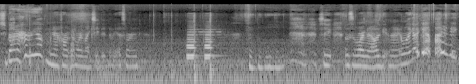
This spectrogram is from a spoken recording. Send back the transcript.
She better hurry up. I'm gonna honk the horn like she did to me this morning. she this morning I was getting ready. I'm like, I can't find any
